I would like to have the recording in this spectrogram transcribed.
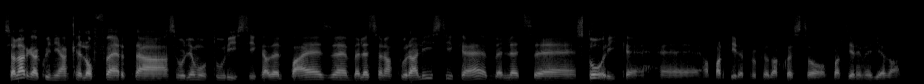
Si allarga quindi anche l'offerta, se vogliamo, turistica del paese, bellezze naturalistiche, bellezze storiche, eh, a partire proprio da questo quartiere medievale.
